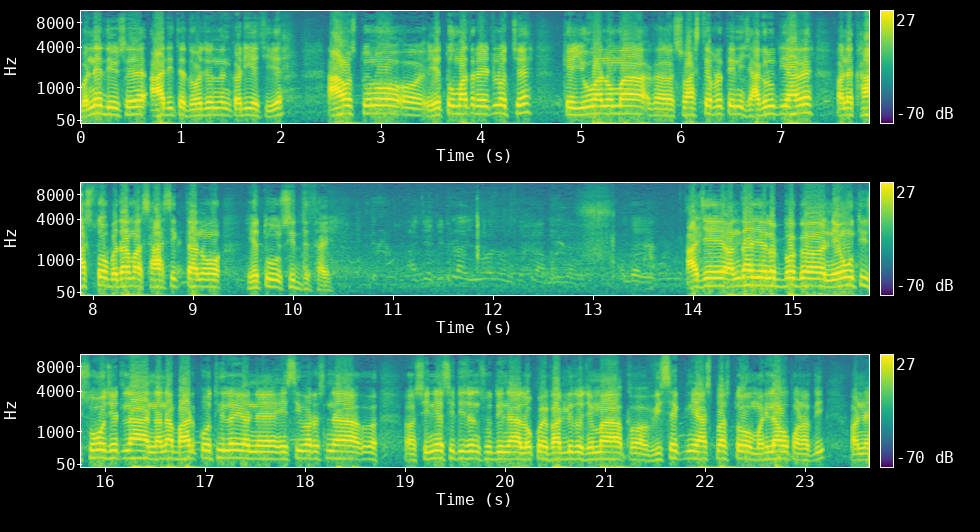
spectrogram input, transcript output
બંને દિવસે આ રીતે ધ્વજવંદન કરીએ છીએ. આ વસ્તુનો હેતુ માત્ર એટલો જ છે કે યુવાનોમાં સ્વાસ્થ્ય પ્રત્યેની જાગૃતિ આવે અને ખાસ તો બધામાં સાહસિકતાનો હેતુ સિદ્ધ થાય. આજે અંદાજે લગભગ નેવું થી સો જેટલા નાના બાળકોથી લઈ અને એસી વર્ષના સિનિયર સિટીઝન સુધીના લોકોએ ભાગ લીધો, જેમાં વીસેકની આસપાસ તો મહિલાઓ પણ હતી. અને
